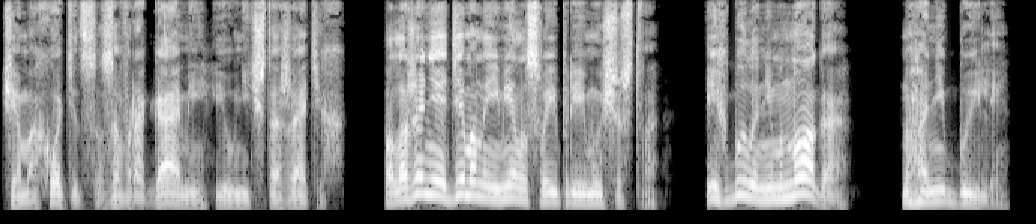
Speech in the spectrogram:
чем охотиться за врагами и уничтожать их. Положение демона имело свои преимущества. Их было немного, но они были.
